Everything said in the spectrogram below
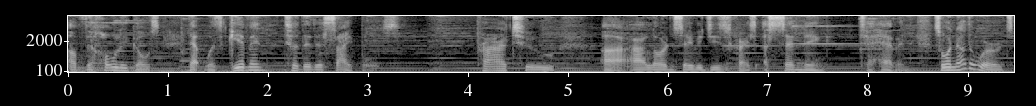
of the Holy Ghost that was given to the disciples prior to uh, our Lord and Savior Jesus Christ ascending to heaven. So, in other words,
